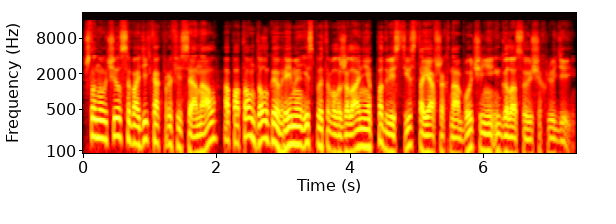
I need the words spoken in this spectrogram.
что научился водить как профессионал, а потом долгое время испытывал желание подвести стоявших на обочине и голосующих людей.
